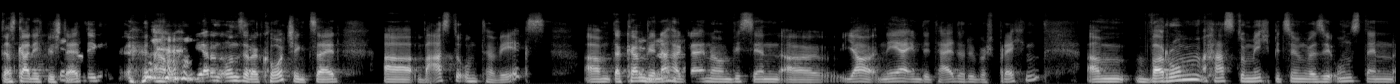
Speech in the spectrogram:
Das kann ich bestätigen. Während unserer Coaching-Zeit äh, warst du unterwegs. Ähm, da können wir genau. nachher gleich noch ein bisschen äh, ja, näher im Detail darüber sprechen. Ähm, warum hast du mich bzw. uns denn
